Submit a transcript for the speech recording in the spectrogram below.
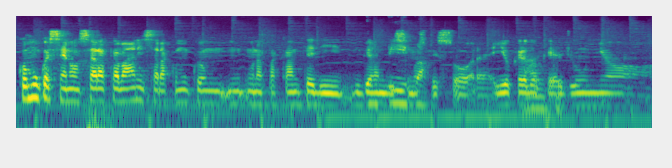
Comunque, se non sarà Cavani, sarà comunque un, un attaccante di, di grandissimo Viva. spessore. Io credo Anche. che a giugno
